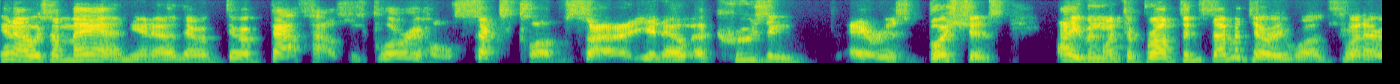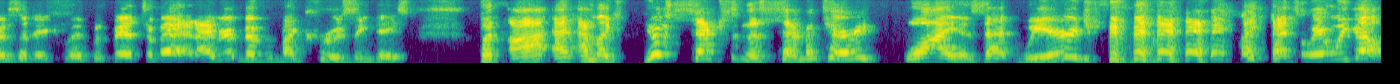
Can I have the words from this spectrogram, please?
You know, I was a man. You know, there were there were bathhouses, glory holes, sex clubs. Uh, you know, uh, cruising areas, bushes. I even went to Brompton Cemetery once when I was in England with Man to Man. I remember my cruising days. But I, I'm like, you have sex in the cemetery? Why? Is that weird? like, that's where we go.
